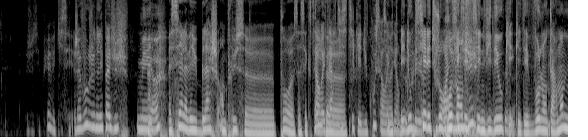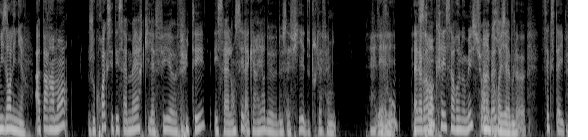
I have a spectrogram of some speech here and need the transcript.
Plus avec qui c'est. J'avoue que je ne l'ai pas vue. Mais euh, Mais Si elle avait eu Blash en plus euh, pour euh, sa sextape. ça aurait été artistique. Et du coup, ça aurait ça aurait été un Mais peu donc, plus- si elle est toujours revendue. c'est- une vidéo qui, était volontairement mise en ligne. Apparemment, je crois que c'était sa mère qui l'a fait euh, fuiter. Et ça a lancé la carrière de, de sa fille et de toute la famille. elle C'est est- elle fou. est Elle a vraiment créé sa renommée sur la Incroyable. base de cette euh, sextape.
